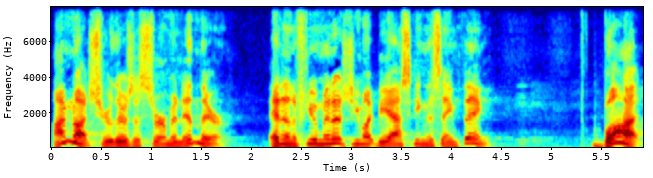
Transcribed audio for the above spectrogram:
I'm not sure there's a sermon in there. And in a few minutes, you might be asking the same thing. But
